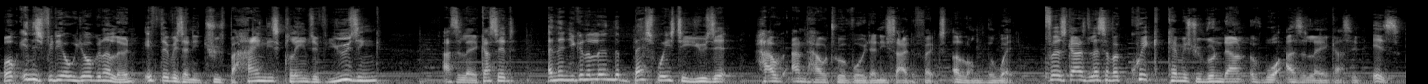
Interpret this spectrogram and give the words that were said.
Well, in this video you're going to learn if there is any truth behind these claims of using azelaic acid and then you're going to learn the best ways to use it, how and how to avoid any side effects along the way. First guys, let's have a quick chemistry rundown of what azelaic acid is.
